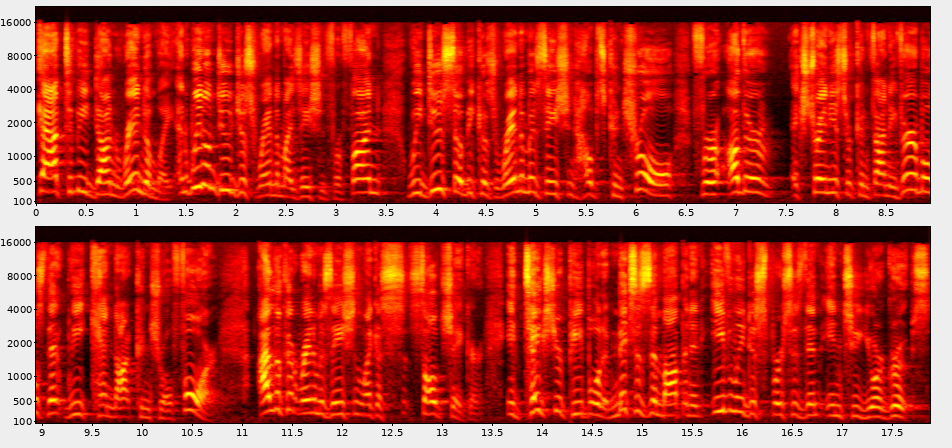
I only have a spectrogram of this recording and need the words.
got to be done randomly. And we don't do just randomization for fun. We do so because randomization helps control for other extraneous or confounding variables that we cannot control for. I look at randomization like a salt shaker. It takes your people and it mixes them up and it evenly disperses them into your groups.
